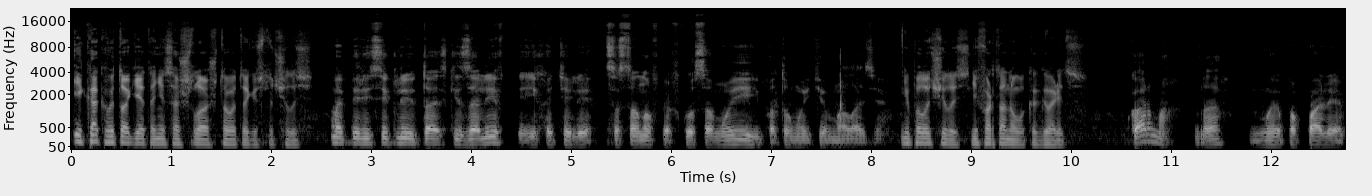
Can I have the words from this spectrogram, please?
И как в итоге это не сошло? Что в итоге случилось? Мы пересекли Тайский залив и хотели с остановкой в Косамуи и потом уйти в Малайзию. Не получилось, не фартануло, как говорится. Карма, да. Мы попали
